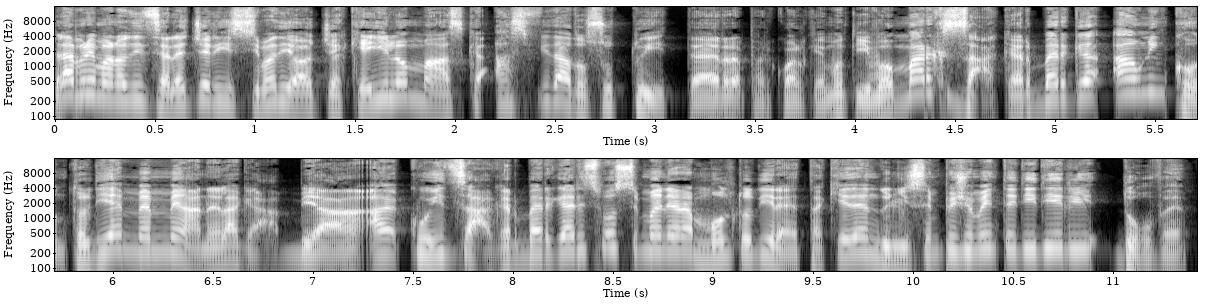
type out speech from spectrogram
La prima notizia leggerissima di oggi è che Elon Musk ha sfidato su Twitter, per qualche motivo, Mark Zuckerberg a un incontro di MMA nella gabbia a cui Zuckerberg ha risposto in maniera molto diretta, chiedendogli semplicemente di dirgli dove.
